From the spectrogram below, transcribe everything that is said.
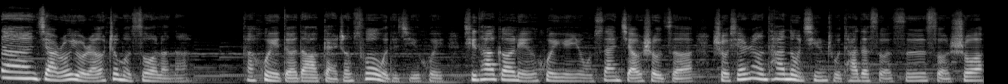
但假如有人这么做了呢？他会得到改正错误的机会。其他高龄会运用三角守则：首先让他弄清楚他的所思所说、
